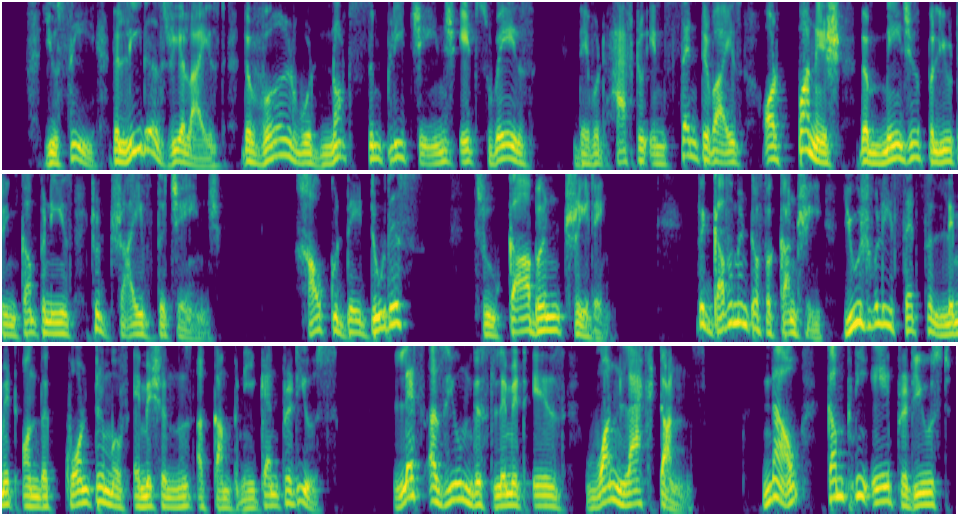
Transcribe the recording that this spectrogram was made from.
You see, the leaders realized the world would not simply change its ways. They would have to incentivize or punish the major polluting companies to drive the change. How could they do this? Through carbon trading. The government of a country usually sets a limit on the quantum of emissions a company can produce. Let's assume this limit is 1 lakh tons. Now, Company A produced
